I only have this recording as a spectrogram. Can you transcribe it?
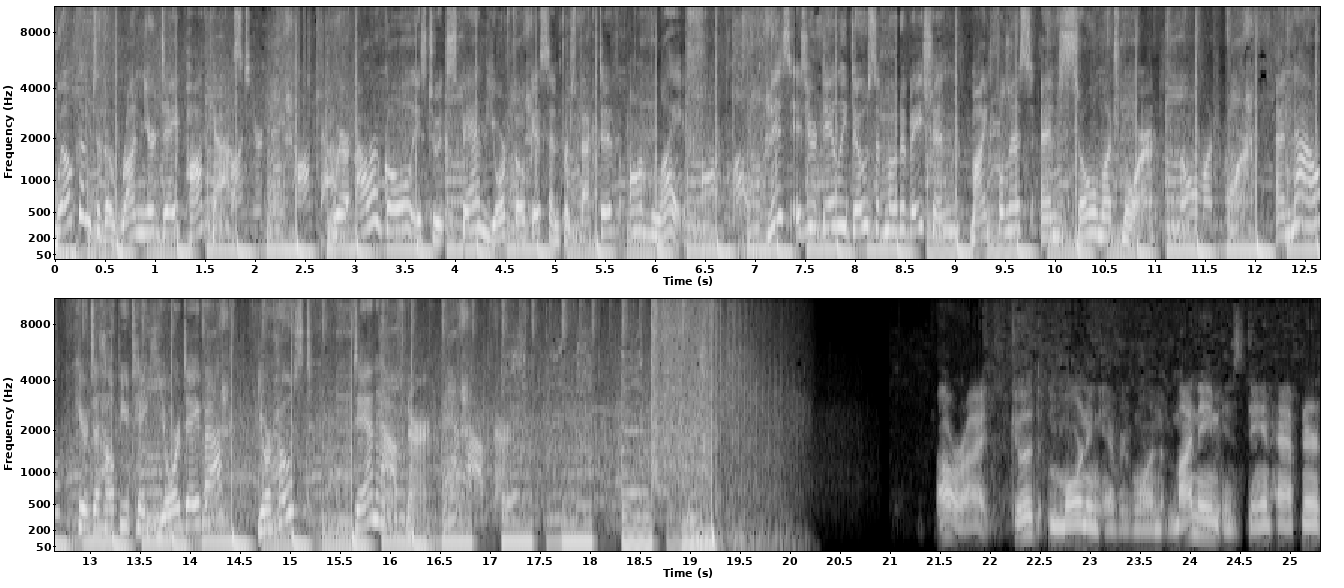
Welcome to the Run Your Day podcast, where our goal is to expand your focus and perspective on life. This is your daily dose of motivation, mindfulness, and so much more. so much more. And now, here to help you take your day back, your host, Dan Hafner. Dan Hafner. All right. Good morning, everyone. My name is Dan Hafner.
